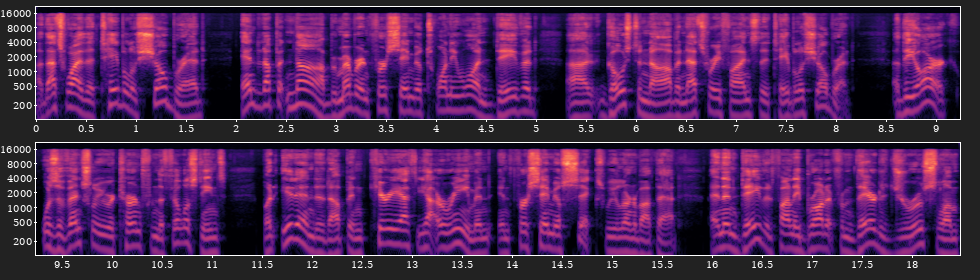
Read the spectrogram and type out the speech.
Uh, that's why the table of showbread ended up at Nob. Remember in 1 Samuel 21, David uh, goes to Nob, and that's where he finds the table of showbread. Uh, the ark was eventually returned from the Philistines, but it ended up in Kiriath Yearim in, in 1 Samuel 6. We learn about that. And then David finally brought it from there to Jerusalem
